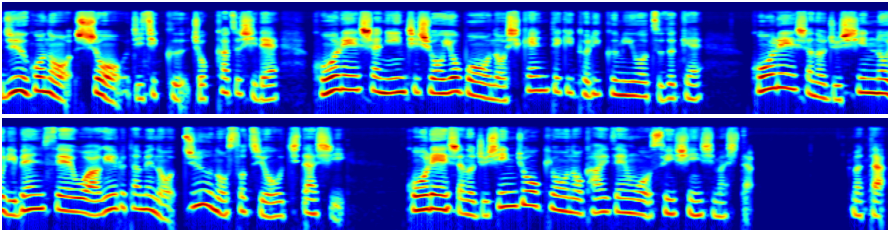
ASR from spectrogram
15の省自治区直轄市で高齢者認知症予防の試験的取り組みを続け、高齢者の受診の利便性を上げるための10の措置を打ち出し、高齢者の受診状況の改善を推進しました。また、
